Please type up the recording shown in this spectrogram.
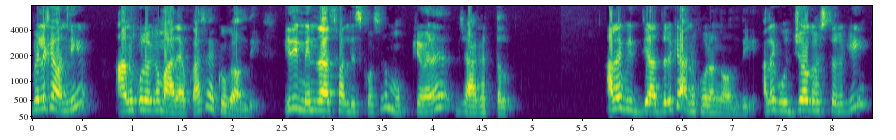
వీళ్ళకి అవన్నీ అనుకూలంగా మారే అవకాశం ఎక్కువగా ఉంది. ఇది మిన్ రాశి వాళ్ళు తీసుకోవాల్సిన ముఖ్యమైన జాగ్రత్తలు. అలాగే విద్యార్థులకి అనుకూలంగా ఉంది. అలాగే ఉద్యోగస్తులకి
